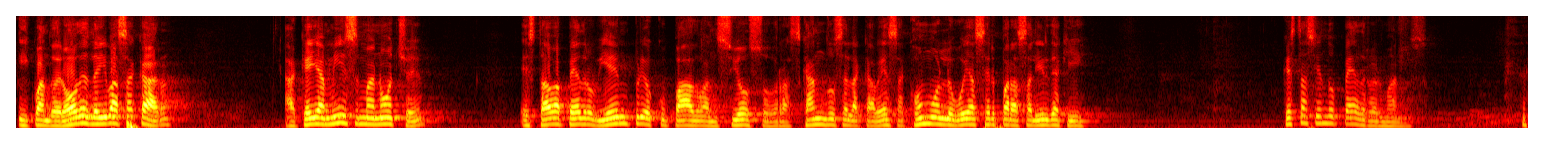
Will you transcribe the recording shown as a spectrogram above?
Y cuando Herodes le iba a sacar, aquella misma noche estaba Pedro bien preocupado, ansioso, rascándose la cabeza, ¿cómo le voy a hacer para salir de aquí? ¿Qué está haciendo Pedro, hermanos?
